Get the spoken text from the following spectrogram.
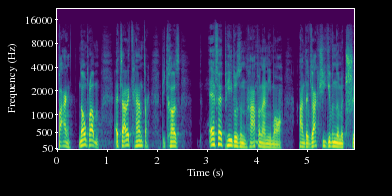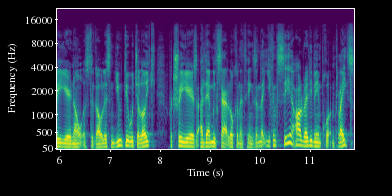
Bang, no problem. It's out of canter because FFP doesn't happen anymore. And they've actually given them a three year notice to go, listen, you do what you like for three years, and then we'll start looking at things. And that you can see it already being put in place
